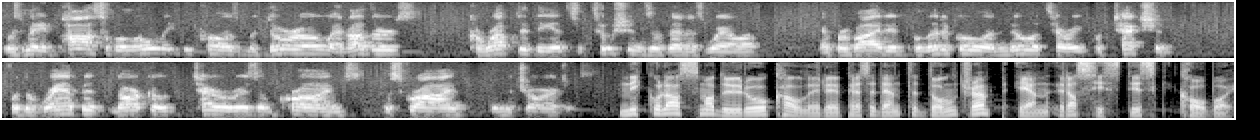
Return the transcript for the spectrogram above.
was made possible only because Maduro and others corrupted the institutions of Venezuela and provided political and military protection for the rampant narco-terrorism crimes described in the charges. Nicolas Maduro kaller president Donald Trump en rasistisk cowboy,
